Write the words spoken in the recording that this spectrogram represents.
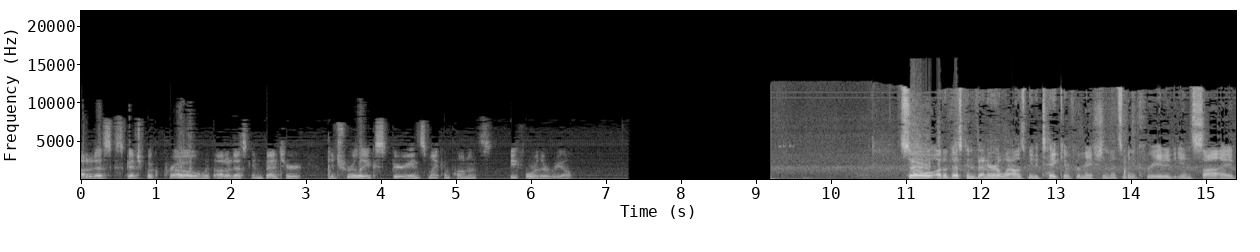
Autodesk Sketchbook Pro with Autodesk Inventor to truly experience my components before they're real. So, Autodesk Inventor allows me to take information that's been created inside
